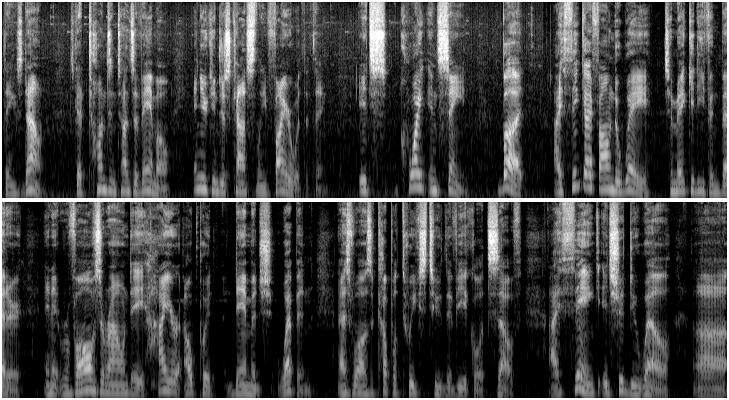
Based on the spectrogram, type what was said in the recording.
things down. It's got tons and tons of ammo, and you can just constantly fire with the thing. It's quite insane, but I think I found a way to make it even better, and it revolves around a higher output damage weapon, as well as a couple tweaks to the vehicle itself. I think it should do well. Uh,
